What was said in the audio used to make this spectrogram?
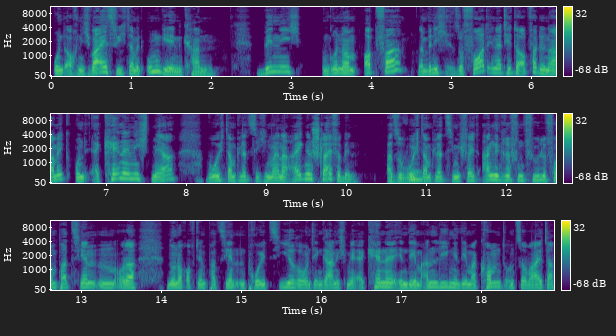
und auch nicht weiß, wie ich damit umgehen kann, bin ich im Grunde genommen Opfer, dann bin ich sofort in der Täter-Opfer-Dynamik und erkenne nicht mehr, wo ich dann plötzlich in meiner eigenen Schleife bin. Also wo mhm. ich dann plötzlich mich vielleicht angegriffen fühle vom Patienten oder nur noch auf den Patienten projiziere und den gar nicht mehr erkenne in dem Anliegen, in dem er kommt und so weiter.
